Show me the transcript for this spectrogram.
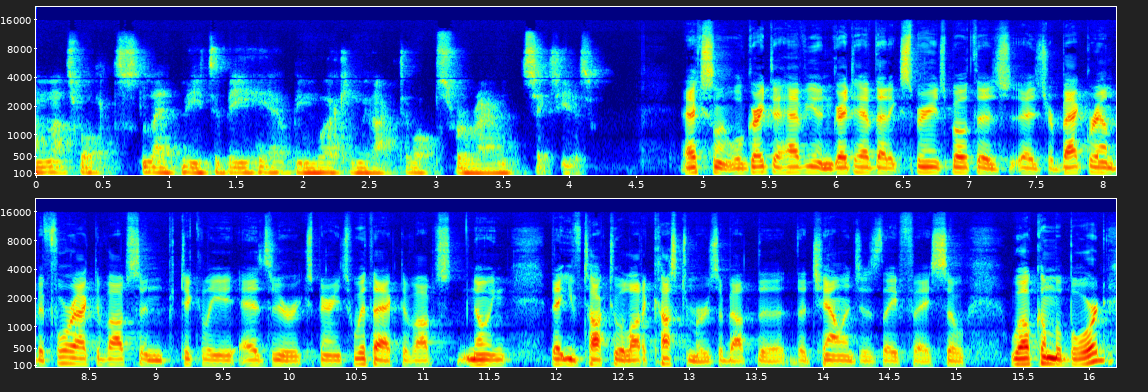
and that's what's led me to be here. I've been working with ActiveOps for around six years. Excellent. Well, great to have you, and great to have that experience both as, as your background before ActiveOps and particularly as your experience with ActiveOps, knowing that you've talked to a lot of customers about the, the challenges they face. So, welcome aboard.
